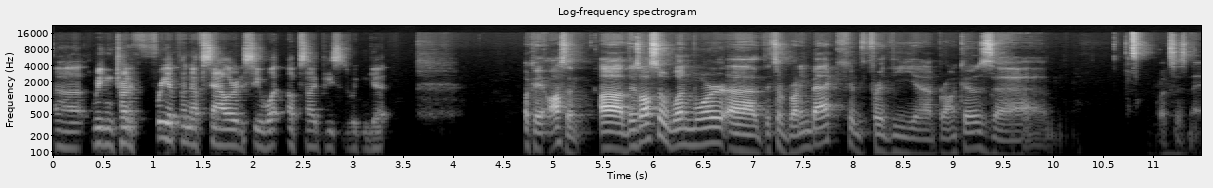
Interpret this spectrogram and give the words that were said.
Uh, we can try to free up enough salary to see what upside pieces we can get. Okay, awesome. Uh, there's also one more. Uh, it's a running back for the uh, Broncos. Uh, what's his name?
